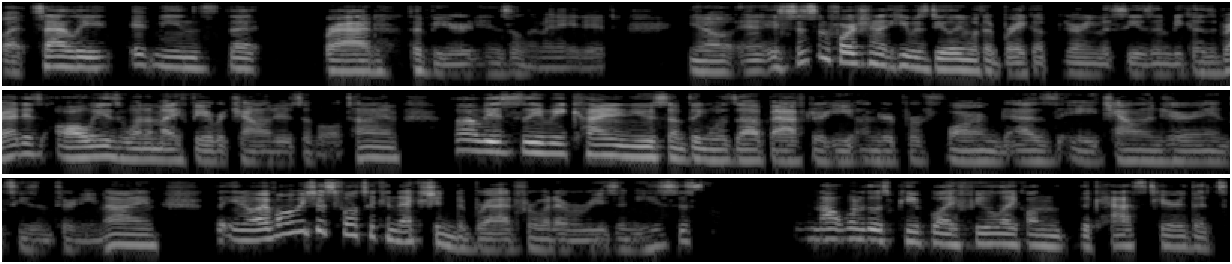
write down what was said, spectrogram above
But sadly, it means that Brad the Beard is eliminated. You know, and it's just unfortunate he was dealing with a breakup during the season because Brad is always one of my favorite challengers of all time. Obviously, we kind of knew something was up after he underperformed as a challenger in season 39. But, you know, I've always just felt a connection to Brad for whatever reason. He's just not one of those people I feel like on the cast here that's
